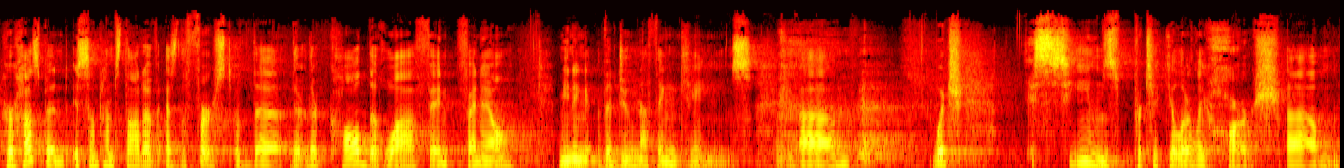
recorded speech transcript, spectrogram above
her husband is sometimes thought of as the first of the, they're, they're called the roi fainéant, meaning the do nothing kings, um, which seems particularly harsh. Um,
